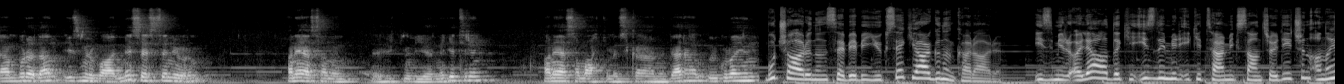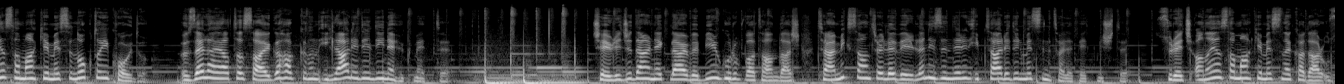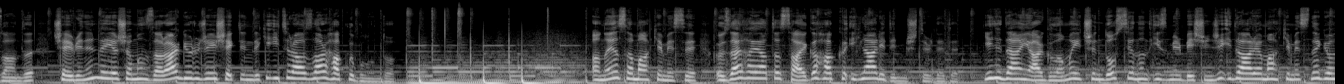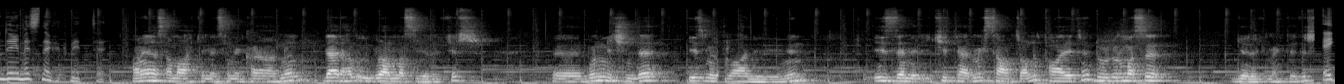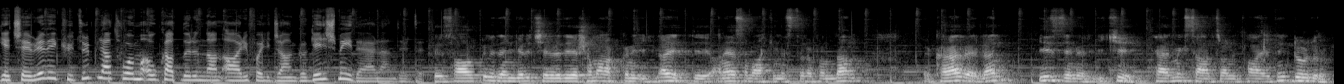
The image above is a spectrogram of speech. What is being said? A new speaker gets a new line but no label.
Ben buradan İzmir Valiliğine sesleniyorum. Anayasanın e, hükmünü yerine getirin. Anayasa Mahkemesi kararını derhal uygulayın.
Bu çağrının sebebi yüksek yargının kararı. İzmir Ali Ağa'daki İzdemir 2 termik santrali için Anayasa Mahkemesi noktayı koydu. Özel hayata saygı hakkının ihlal edildiğine hükmetti. Çevreci dernekler ve bir grup vatandaş termik santrale verilen izinlerin iptal edilmesini talep etmişti. Süreç Anayasa Mahkemesi'ne kadar uzandı, çevrenin ve yaşamın zarar göreceği şeklindeki itirazlar haklı bulundu. Anayasa Mahkemesi özel hayata saygı hakkı ihlal edilmiştir dedi. Yeniden yargılama için dosyanın İzmir 5. İdare Mahkemesi'ne gönderilmesine hükmetti.
Anayasa Mahkemesi'nin kararının derhal uygulanması gerekir. Ee, Bunun için de İzmir Valiliği'nin İzdemir 2 termik santralinin faaliyetini durdurması gerekmektedir.
Ege Çevre ve Kültür Platformu avukatlarından Arif Ali Cangı gelişmeyi değerlendirdi.
Ee, Sağlıklı ve dengeli çevrede yaşama hakkını ihlal ettiği Anayasa Mahkemesi tarafından e, karar verilen İzdemir 2 termik santralinin faaliyetini durdurun.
